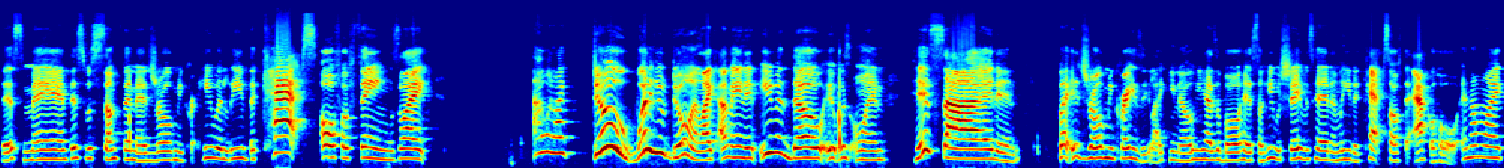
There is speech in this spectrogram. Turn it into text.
this man, this was something that drove me. crazy. he would leave the caps off of things. Like I would like, dude, what are you doing? Like, I mean, and even though it was on his side and but it drove me crazy. Like, you know, he has a bald head, so he would shave his head and leave the caps off the alcohol. And I'm like,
